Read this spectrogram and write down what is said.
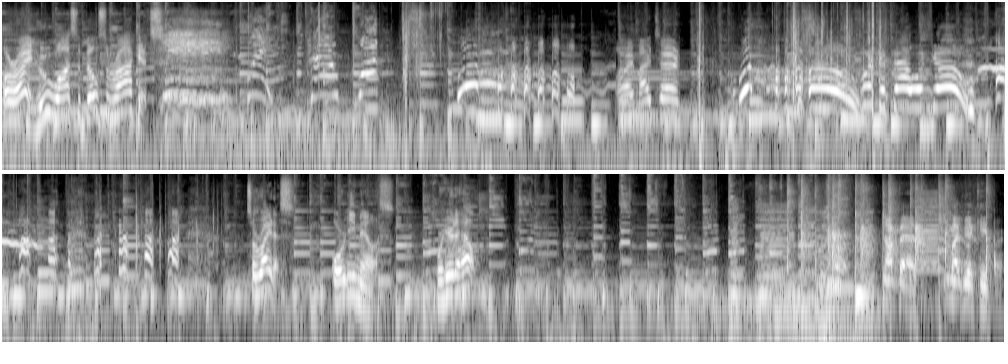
All right, who wants to build some rockets? All right, my turn. Whoa! Look at that one go! so write us or email us. We're here to help. Not bad. You might be a keeper.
